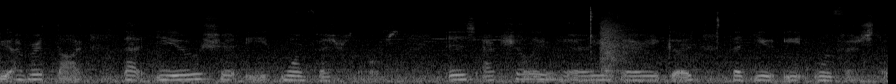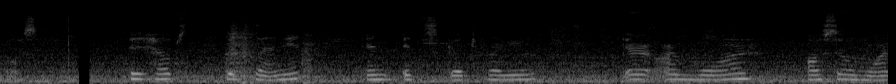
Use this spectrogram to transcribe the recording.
you ever thought that you should eat more vegetables? It is actually very, very good that you eat more vegetables. It helps the planet and it's good for you. There are more, also more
